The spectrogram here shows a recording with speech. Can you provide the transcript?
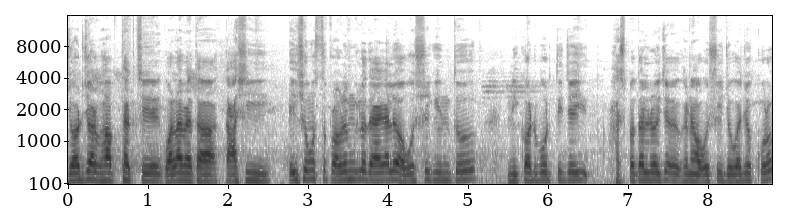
জ্বর জ্বর ভাব থাকছে গলা ব্যথা কাশি এই সমস্ত প্রবলেমগুলো দেখা গেলে অবশ্যই কিন্তু নিকটবর্তী যেই হাসপাতাল রয়েছে ওখানে অবশ্যই যোগাযোগ করো।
